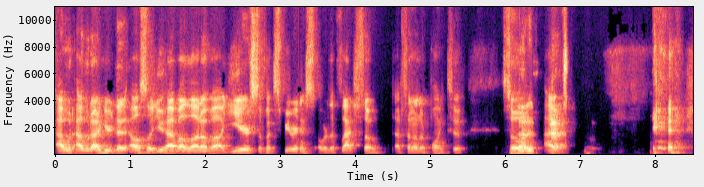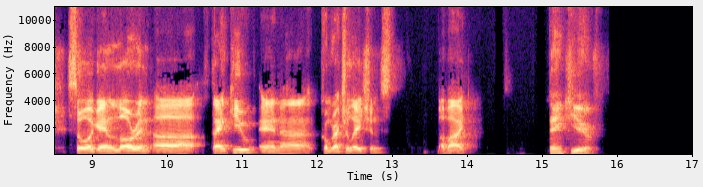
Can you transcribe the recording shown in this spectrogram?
I would I would argue that also you have a lot of uh, years of experience over the Flash. So that's another point too. So I, so again, Lauren, uh, thank you and uh, congratulations. Bye bye. Thank you.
